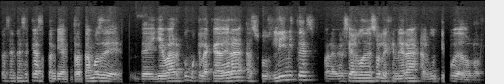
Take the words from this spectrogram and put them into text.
Entonces, en ese caso también tratamos de, llevar como que la cadera a sus límites para ver si algo de eso le genera algún tipo de dolor.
